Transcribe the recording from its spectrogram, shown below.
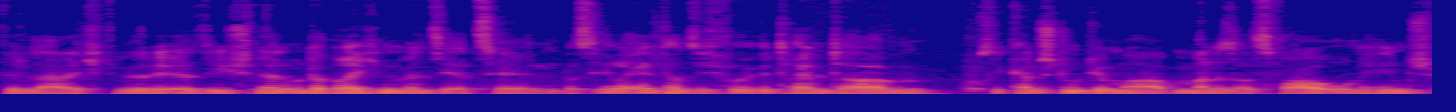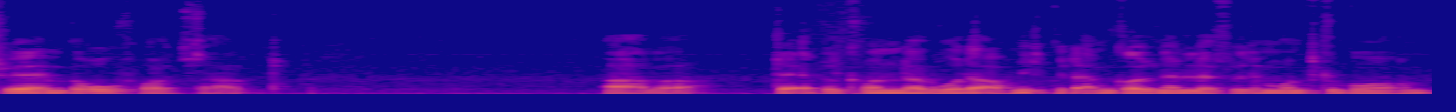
Vielleicht würde er sie schnell unterbrechen, wenn sie erzählen, dass ihre Eltern sich früh getrennt haben, sie kein Studium haben, man es als Frau ohnehin schwer im Beruf heute hat. Aber der Apple-Gründer wurde auch nicht mit einem goldenen Löffel im Mund geboren.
